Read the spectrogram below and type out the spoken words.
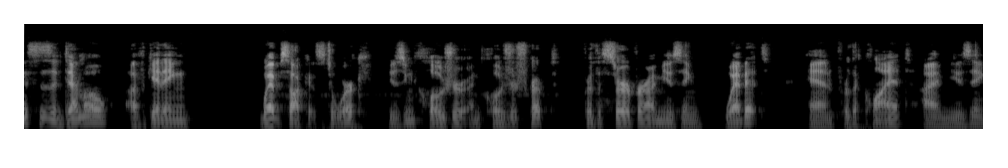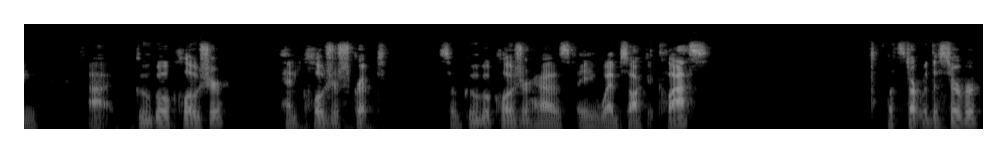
This is a demo of getting WebSockets to work using Clojure and ClojureScript. For the server, I'm using Webbit, and for the client, I'm using uh, Google Closure and ClojureScript. So Google Closure has a WebSocket class. Let's start with the server.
